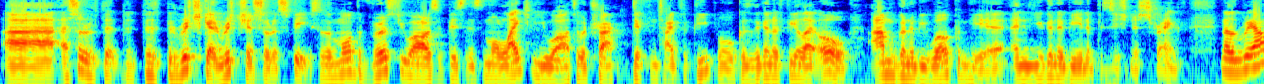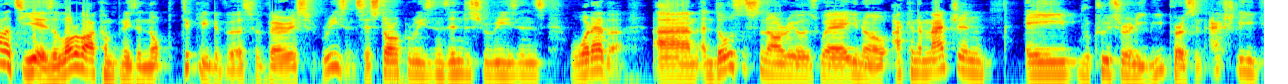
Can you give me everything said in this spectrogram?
uh, sort of the, the, the rich get richer, so to speak. So the more diverse you are as a business, the more likely you are to attract different types of people because they're going to feel like, oh, I'm going to be welcome here and you're going to be in a position of strength. Now, the reality is a lot of our companies are not particularly diverse for various reasons, historical reasons, industry reasons, whatever. Um, and those are scenarios where, you know, I can imagine a recruiter and EB person actually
